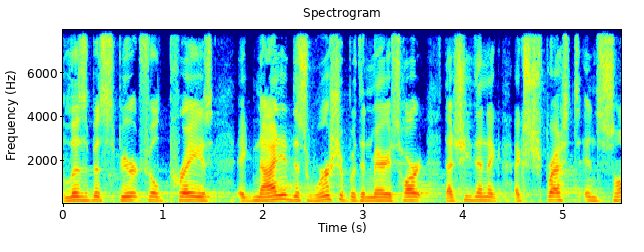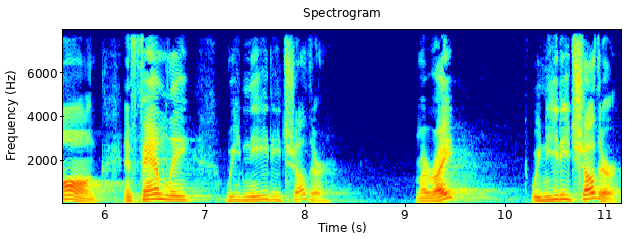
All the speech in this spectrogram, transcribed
Elizabeth's spirit filled praise ignited this worship within Mary's heart that she then expressed in song. And family, we need each other. Am I right? We need each other.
